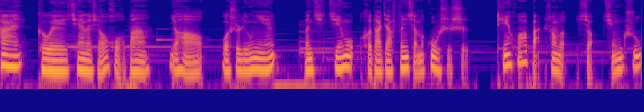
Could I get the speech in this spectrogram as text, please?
嗨，各位亲爱的小伙伴，你好，我是流年。本期节目和大家分享的故事是《天花板上的小情书》。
